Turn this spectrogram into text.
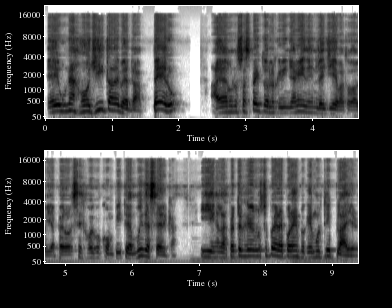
Es una joyita de verdad. Pero hay algunos aspectos de lo que Ninja Gaiden le lleva todavía, pero ese juego compite muy de cerca. Y en el aspecto en que lo supera, por ejemplo, que es multiplayer,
